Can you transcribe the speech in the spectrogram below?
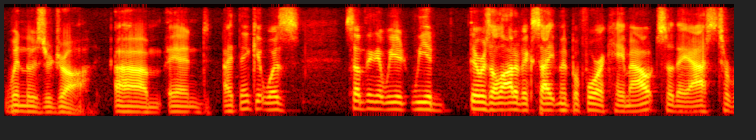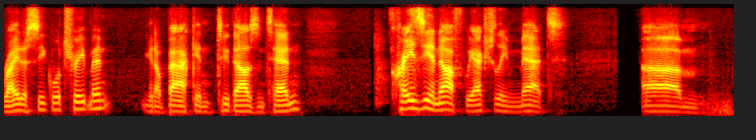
win, lose or draw. Um, and I think it was something that we had, we had. There was a lot of excitement before it came out, so they asked to write a sequel treatment. You know, back in 2010. Crazy enough, we actually met. Um,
